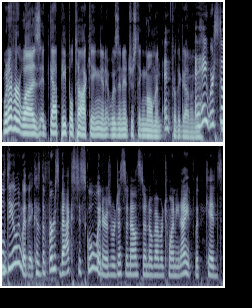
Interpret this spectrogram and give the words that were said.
Whatever it was, it got people talking, and it was an interesting moment And- for the governor. And hey, we're still dealing with it because the first Vax to School winners were just announced on November 29th with kids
